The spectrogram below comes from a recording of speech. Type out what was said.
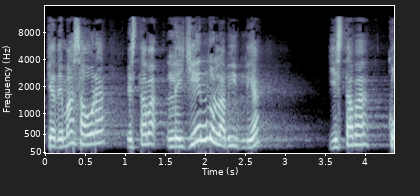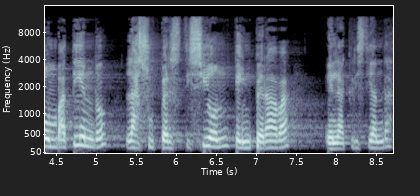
que además ahora estaba leyendo la Biblia y estaba combatiendo la superstición que imperaba en la cristiandad.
